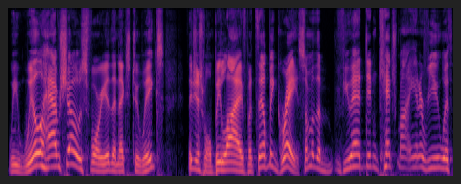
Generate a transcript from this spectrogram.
we will have shows for you the next two weeks. They just won't be live, but they'll be great. Some of the, if you had, didn't catch my interview with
